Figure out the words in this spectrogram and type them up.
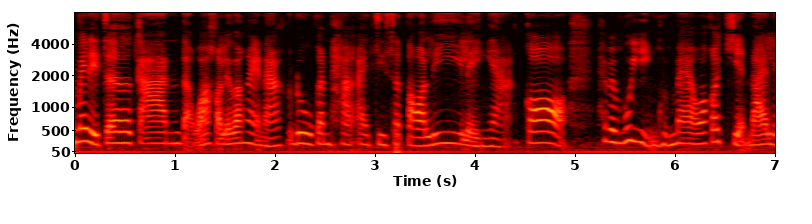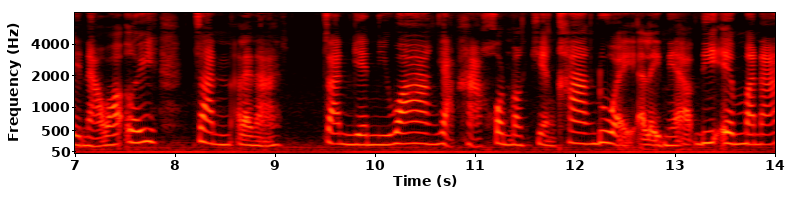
ไม่ได้เจอกัน แต่ว่าเขาเรียกว่าไงนะ ดูกันทาง IG Story อะไรเงี้ย ก็ให้เป็นผู้หญิงคุณแม่ว่าก็เขียนได้เลยนะว่า เอ้ย จันอะไรนะ จันเย็นนี้ว่าง อยากหาคนมาเคียงข้างด้วยอะไรเนี้ย DM มานะ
